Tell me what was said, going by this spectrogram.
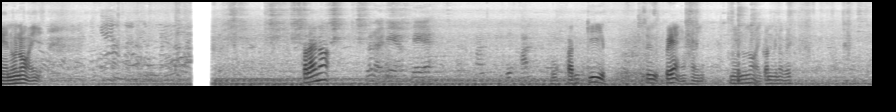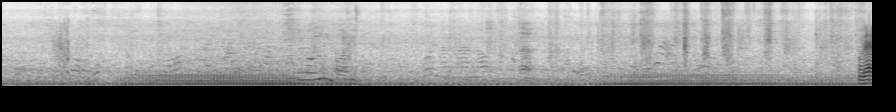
แม่นูหน่อยเท่าไรเนาะเท่าไรแม่แม่หกพันหกพันกีบซื้อแป้งให้แม่นูหน่อยก่อนไปหน่องเอ้ยนูได้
